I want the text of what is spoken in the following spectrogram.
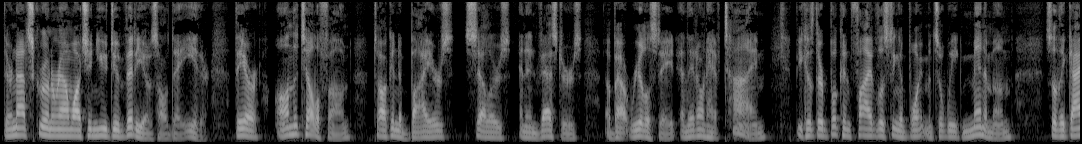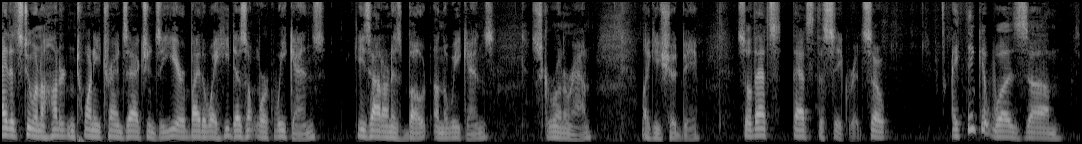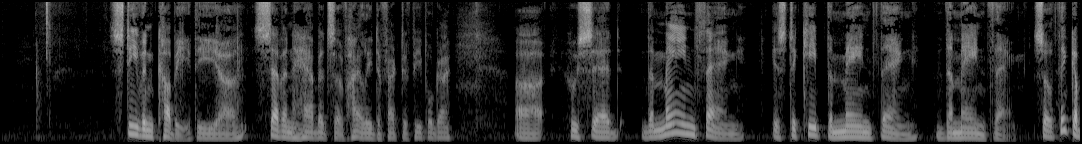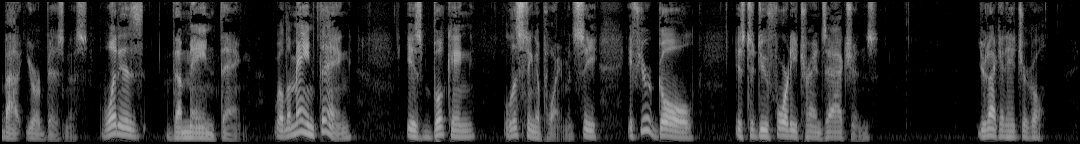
They're not screwing around watching YouTube videos all day either. They are on the telephone talking to buyers, sellers, and investors about real estate, and they don't have time because they're booking five listing appointments a week minimum. So the guy that's doing 120 transactions a year, by the way, he doesn't work weekends. He's out on his boat on the weekends, screwing around like he should be. So that's that's the secret. So I think it was um, Stephen Covey, the uh, Seven Habits of Highly Defective People guy. Uh, who said the main thing is to keep the main thing the main thing. So think about your business. What is the main thing? Well, the main thing is booking listing appointments. See, if your goal is to do 40 transactions, you're not going to hit your goal.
